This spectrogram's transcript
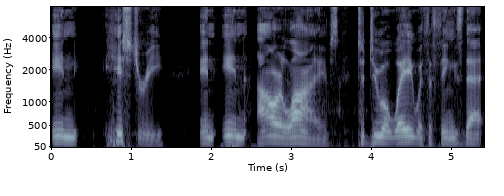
in history and in our lives to do away with the things that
